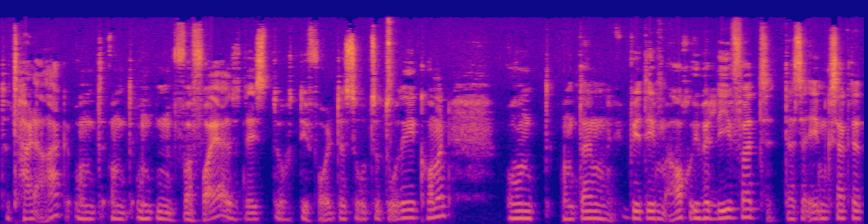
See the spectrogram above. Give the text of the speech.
total arg. Und, und unten war Feuer, also der ist durch die Folter so zu Tode gekommen. Und, und dann wird eben auch überliefert, dass er eben gesagt hat,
